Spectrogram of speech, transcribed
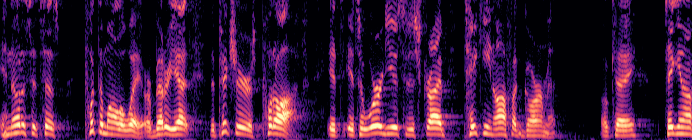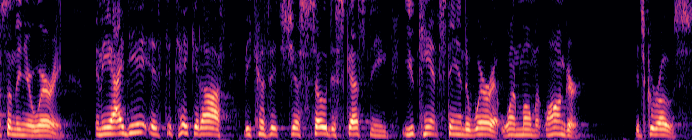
And notice it says, put them all away. Or better yet, the picture is put off. It's, it's a word used to describe taking off a garment okay? Taking off something you're wearing. And the idea is to take it off because it's just so disgusting, you can't stand to wear it one moment longer. It's gross.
